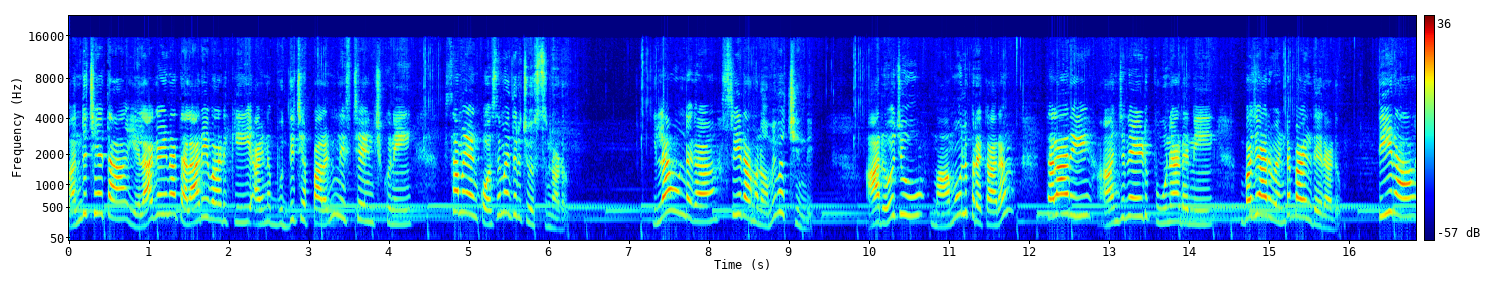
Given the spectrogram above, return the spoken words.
అందుచేత ఎలాగైనా తలారీవాడికి ఆయన బుద్ధి చెప్పాలని నిశ్చయించుకుని సమయం కోసం ఎదురు చూస్తున్నాడు. ఇలా ఉండగా శ్రీరామనవమి వచ్చింది. ఆ రోజు మామూలు ప్రకారం తలారి ఆంజనేయుడు పూనాడని బజారు వెంట బయలుదేరాడు. తీరా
